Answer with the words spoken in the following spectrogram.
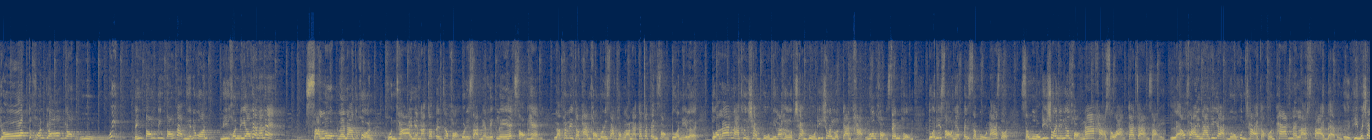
โยกทุกคนโยกโยกโอ้โหยติงตองติงตองแบบนี้ทุกคน มีคนเดียวแค่นั้นแหละ สรุปเลยนะทุกคน คุณชายเนี่ยนะก็เป็นเจ้าของบริษัทเนี่ยเล็กๆ 2 แห่ง แล้วผลิตภัณฑ์ของบริษัทของเรานะก็จะเป็น 2 ตัวนี้เลย ตัวแรกนะคือแชมพูมิลาเฮิร์บแชมพูที่ช่วยลดการขาดร่วงของเส้นผม ตัวที่2เนี่ยเป็นสบู่หน้าสด สบู่ที่ช่วยในเรื่องของหน้าขาวสว่างกระจ่างใส แล้วใครนะที่อยากดูคุณชายกับคนภาคในไลฟ์สไตล์แบบอื่นๆ ที่ไม่ใช่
